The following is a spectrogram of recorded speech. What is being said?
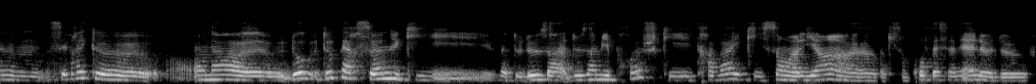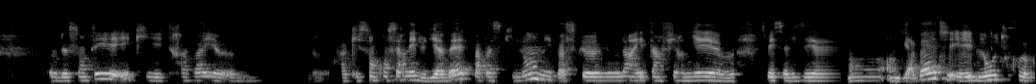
Euh, C'est vrai qu'on a euh, deux, personnes, qui, deux, deux, amis proches qui travaillent, qui sont en lien, euh, qui sont professionnels de, de, santé et qui travaillent, qui sont concernés du diabète, pas parce qu'ils l'ont, mais parce que l'un est infirmier spécialisé en, diabète et l'autre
